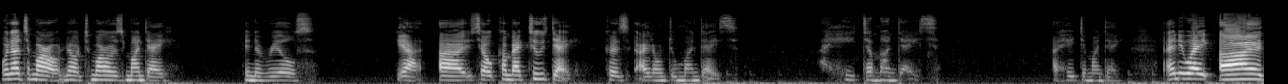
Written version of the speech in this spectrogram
Well, not tomorrow. No, tomorrow is Monday in the reels. Yeah, uh, so come back Tuesday because I don't do Mondays. I hate the Mondays. I hate the Monday. Anyway, uh,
